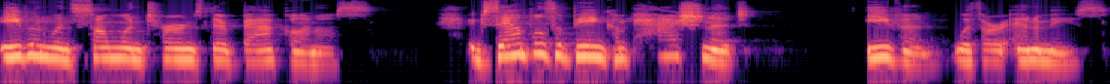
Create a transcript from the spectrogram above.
even when someone turns their back on us. Examples of being compassionate, even with our enemies.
